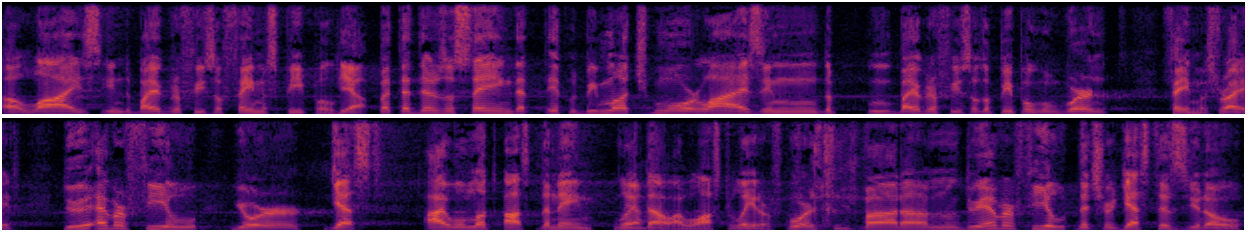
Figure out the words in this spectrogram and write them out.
uh, lies in the biographies of famous people. Yeah. But then there's a saying that it would be much more lies in the biographies of the people who weren't famous, right? Do you ever feel your guest? I will not ask the name right now. I will ask you later, of course. but um, do you ever feel that your guest is, you know,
